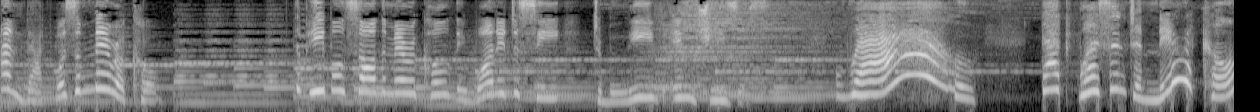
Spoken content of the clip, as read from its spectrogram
And that was a miracle. The people saw the miracle they wanted to see to believe in Jesus. Wow! That wasn't a miracle.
